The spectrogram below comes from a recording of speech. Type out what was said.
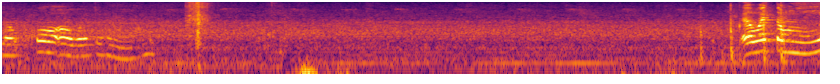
แล้วก็เอาไว้ตรงไหน เอาไว้ตรงนี้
